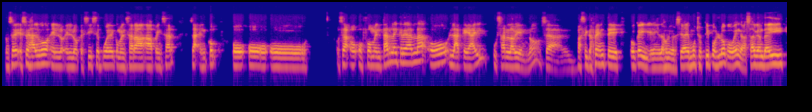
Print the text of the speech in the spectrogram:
Entonces, eso es algo en lo, en lo que sí se puede comenzar a, a pensar, o sea, en cómo, o, o, o sea, o, fomentarla y crearla o la que hay, usarla bien, ¿no? O sea, básicamente, ok, en las universidades muchos tipos locos, venga, salgan de ahí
